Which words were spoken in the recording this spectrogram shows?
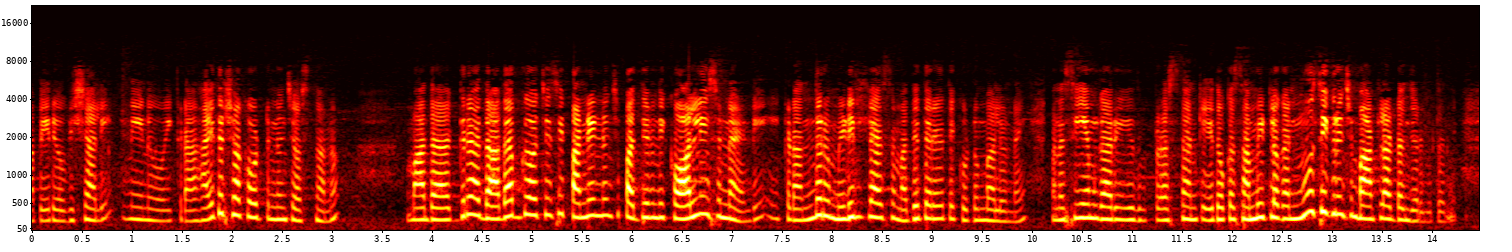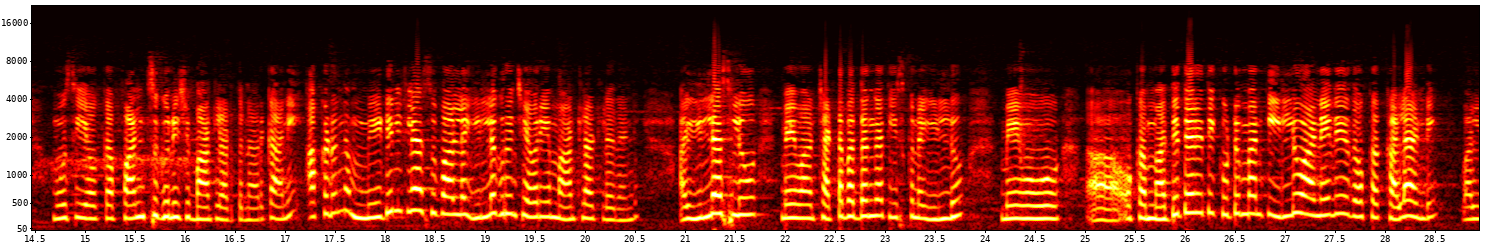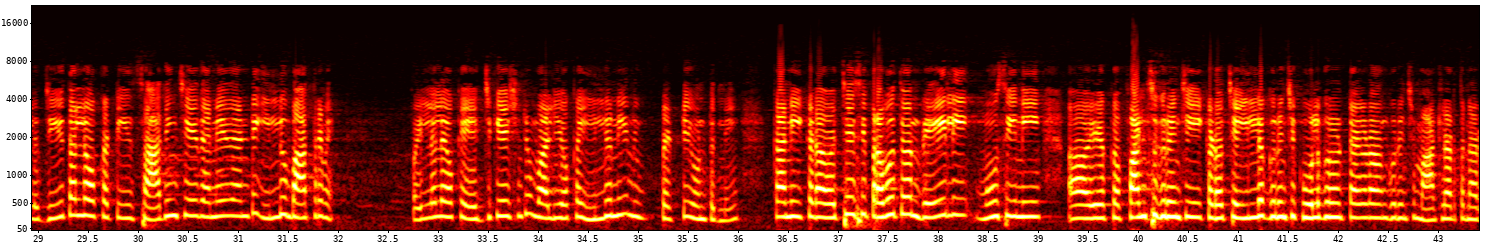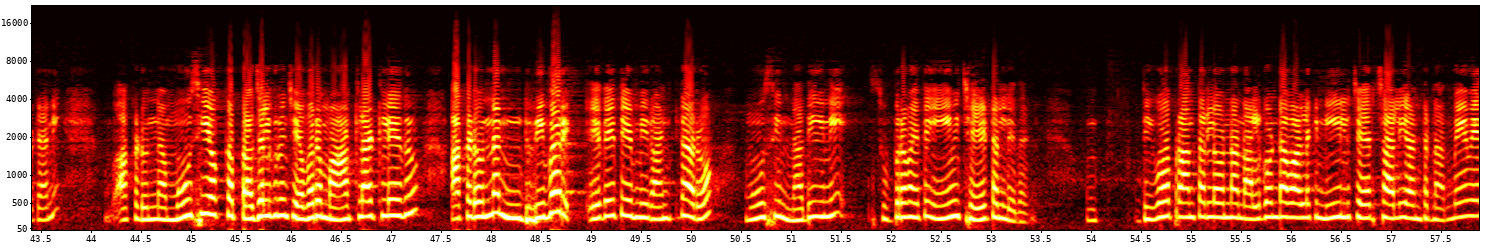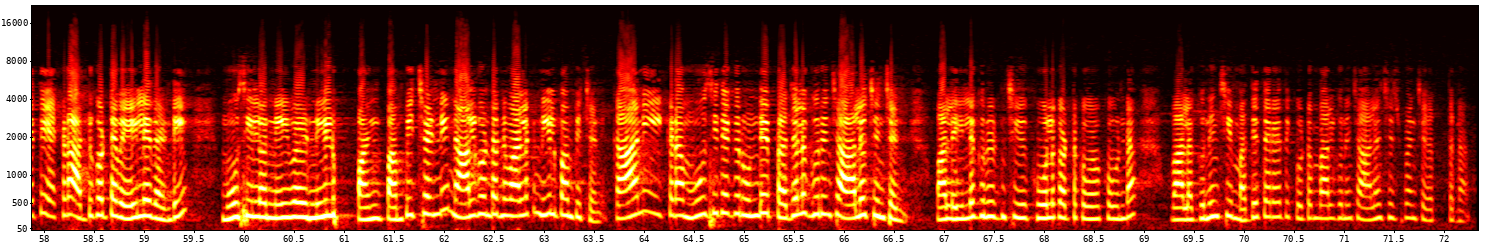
నా పేరు విశాలి. నేను ఇక్కడ హైదర్షా కోర్ట్ నుంచి వస్తున్నాను. మా దగ్గర దాదాపుగా వచ్చేసి పన్నెండు నుంచి పద్దెనిమిది కాలనీస్ ఉన్నాయండి. ఇక్కడ అందరూ మిడిల్ క్లాస్ మధ్యతరగతి కుటుంబాలు ఉన్నాయి. మన సీఎం గారు ఇది ప్రస్తుతానికి ఏదో ఒక సమ్మిట్లో కానీ మూసీ గురించి మాట్లాడడం జరుగుతుంది. మూసీ యొక్క ఫండ్స్ గురించి మాట్లాడుతున్నారు. కానీ అక్కడున్న మిడిల్ క్లాస్ వాళ్ళ ఇళ్ళ గురించి ఎవరు ఏం మాట్లాడలేదండి. ఆ ఇల్లు అసలు మేము చట్టబద్ధంగా తీసుకున్న ఇల్లు మేము ఒక మధ్యతరగతి కుటుంబానికి ఇల్లు అనేది అది ఒక కళ అండి. వాళ్ళ జీవితంలో ఒకటి సాధించేది అనేది అంటే ఇల్లు మాత్రమే. పిల్లల యొక్క ఎడ్యుకేషన్ వాళ్ళ యొక్క ఇల్లుని పెట్టి ఉంటుంది. కానీ ఇక్కడ వచ్చేసి ప్రభుత్వం రేలీ మూసిని యొక్క ఫండ్స్ గురించి ఇక్కడ వచ్చే ఇళ్ళ గురించి కూలగొట్టడం గురించి మాట్లాడుతున్నారు. కానీ అక్కడ ఉన్న మూసి యొక్క ప్రజల గురించి ఎవరు మాట్లాడలేదు. అక్కడ ఉన్న రివర్ ఏదైతే మీరు అంటున్నారో మూసి నదిని శుభ్రమైతే ఏమీ చేయటం లేదండి. దిగువ ప్రాంతాల్లో ఉన్న నల్గొండ వాళ్ళకి నీళ్ళు చేర్చాలి అంటున్నారు. మేమైతే ఎక్కడ అడ్డుకొట్ట వేయలేదండి. మూసీలో నీళ్ళు నీళ్ళు పం- పంపించండి నల్గొండని వాళ్ళకి నీళ్ళు పంపించండి. కానీ ఇక్కడ మూసీ దగ్గర ఉండే ప్రజల గురించి ఆలోచించండి. వాళ్ళ ఇళ్ళ గురించి కూలగొట్టుకోకుండా వాళ్ళ గురించి మధ్యతరగతి కుటుంబాల గురించి ఆలోచించమని చెప్తున్నాను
